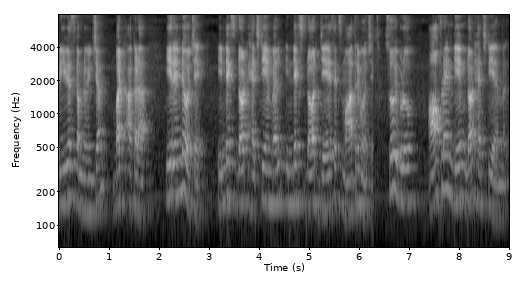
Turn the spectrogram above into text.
ప్రీవియస్గా గమనించాం బట్ అక్కడ ఈ రెండే వచ్చాయి. Index dot HTML index dot JSX మాత్రమే వచ్చాయి. సో ఇప్పుడు ఆఫ్లైన్ గేమ్ డాట్ హెచ్టిఎంఎల్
